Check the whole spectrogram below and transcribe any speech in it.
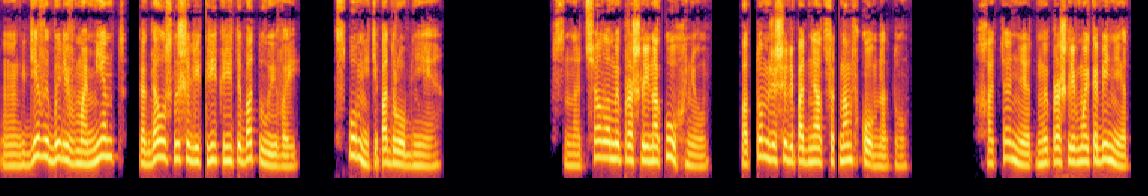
Где вы были в момент, когда услышали крик Риты Батуевой? Вспомните подробнее. Сначала мы прошли на кухню, потом решили подняться к нам в комнату. Хотя нет, мы прошли в мой кабинет.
